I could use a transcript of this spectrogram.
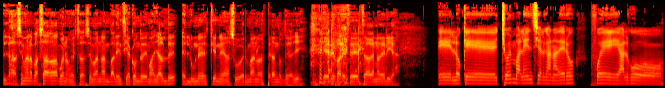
La semana pasada, bueno, esta semana en Valencia, Conde de Mayalde, el lunes tiene a su hermano esperándote allí. ¿Qué te parece esta ganadería? Eh, lo que echó en Valencia el ganadero fue algo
